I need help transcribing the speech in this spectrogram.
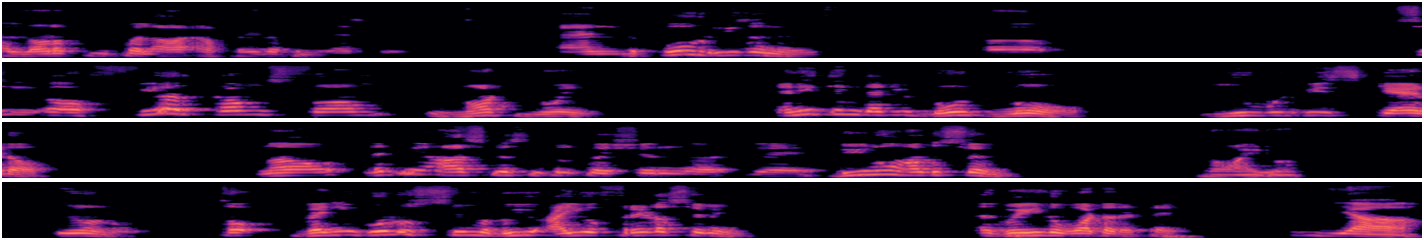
a lot of people are afraid of investing. And the core reason is, uh, see, uh, fear comes from not knowing. Anything that you don't know, you would be scared of. Now, let me ask you a simple question, uh, Do you know how to swim? No, I don't. You don't know. So, when you go to swim, do you are you afraid of swimming? Uh, going into water at times? Yeah.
